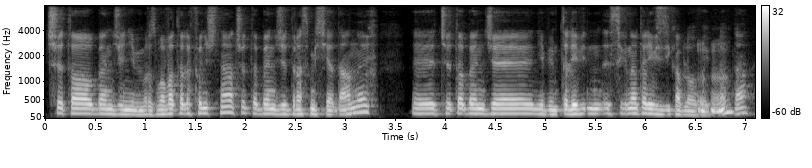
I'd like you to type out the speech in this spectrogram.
czy to będzie, nie wiem, rozmowa telefoniczna, czy to będzie transmisja danych, czy to będzie, nie wiem, telewi sygnał telewizji kablowej, mhm. prawda?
